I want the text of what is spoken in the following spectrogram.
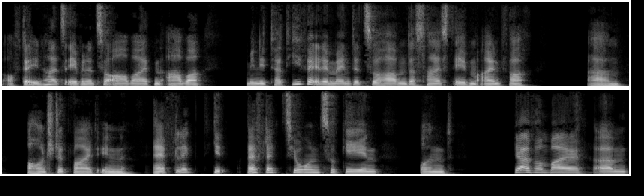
auf der Inhaltsebene zu arbeiten, aber meditative Elemente zu haben, das heißt eben einfach ähm, auch ein Stück weit in Reflekti Reflexion zu gehen und ja einfach mal ähm,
